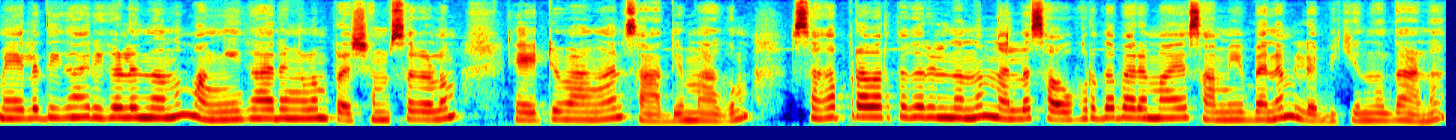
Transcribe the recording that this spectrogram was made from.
മേലധികാരികളിൽ നിന്നും അംഗീകാരങ്ങളും പ്രശംസകളും ഏറ്റുവാങ്ങാൻ സാധ്യമാകും. സഹപ്രവർത്തകരിൽ നിന്നും നല്ല സൗഹൃദപരമായ സമീപനം ലഭിക്കുന്നതാണ്.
